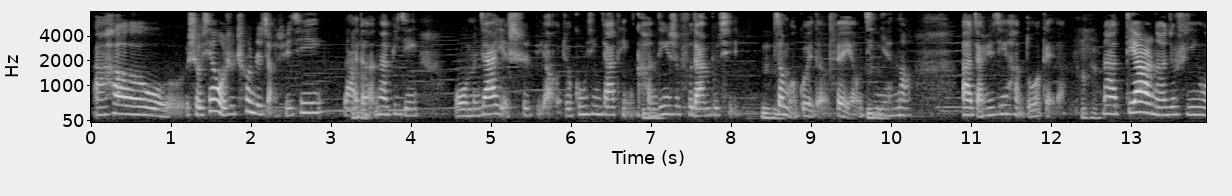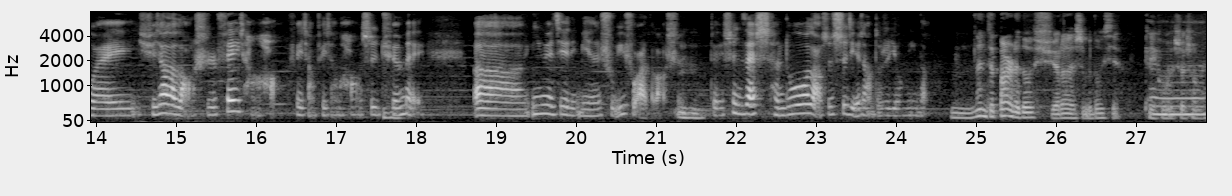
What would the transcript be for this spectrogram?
然后我首先我是冲着奖学金来的，嗯那毕竟我们家也是比较就工薪家庭，肯定是负担不起这么贵的费用，几年呢？啊，奖学金很多给的。那第二呢，就是因为学校的老师非常好，非常非常的好，是全美，呃，音乐界里面数一数二的老师。嗯，对，甚至在很多老师师节上都是有名的。嗯，那你在巴尔的都学了什么东西？可以跟我说说吗？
